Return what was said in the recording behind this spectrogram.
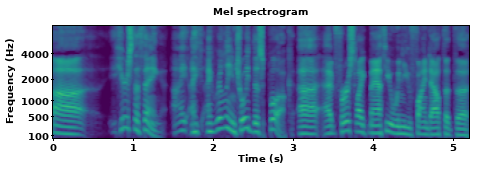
Uh, here's the thing. I, I, I really enjoyed this book. Uh, at first, like Matthew, when you find out that the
